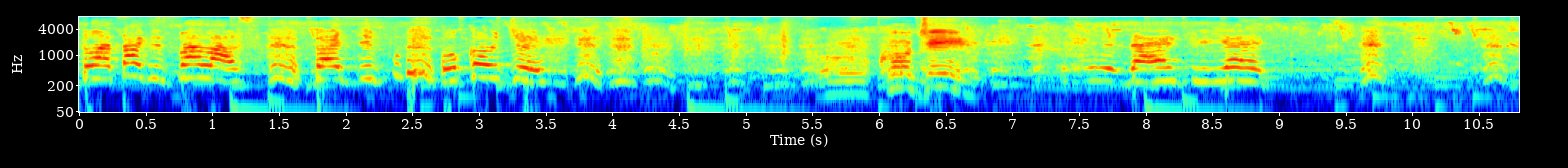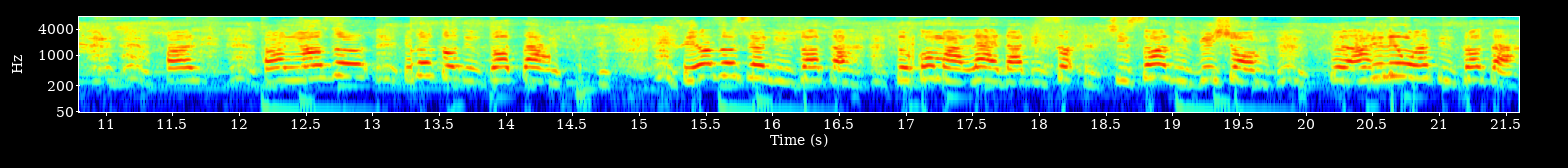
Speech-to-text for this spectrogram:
to attack this palace by the Okoje. Okoje. Like, yes. And, and he also, he also told his daughter, he also sent his daughter to come and lie that he saw, she saw the vision. And he really want his daughter,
